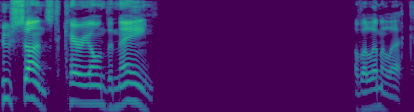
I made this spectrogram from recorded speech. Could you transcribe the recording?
two sons to carry on the name of Elimelech.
